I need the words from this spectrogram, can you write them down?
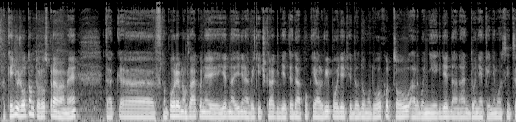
A keď už o tomto rozprávame, tak e, v tom pohrebnom zákone je jedna jediná vetička, kde teda pokiaľ vy pôjdete do domu dôchodcov alebo niekde do nejakej nemocnice,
